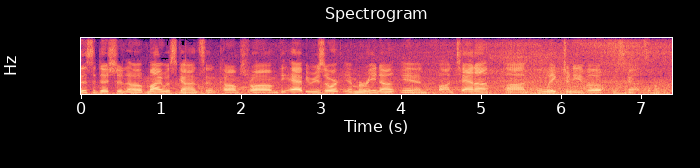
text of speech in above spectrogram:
This edition of My Wisconsin comes from the Abbey Resort and Marina in Fontana on Lake Geneva, Wisconsin.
